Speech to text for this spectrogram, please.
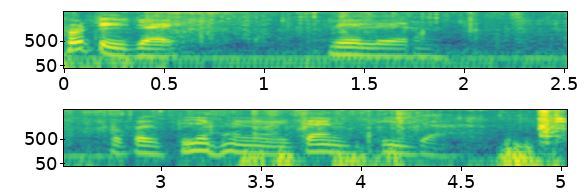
ખૂટી જાય બે લેર તો પછી ભીહું ટાઈમ થઈ જાય.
